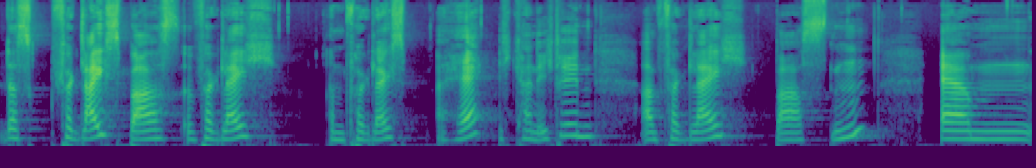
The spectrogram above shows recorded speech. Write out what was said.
das vergleichbarste, Vergleich, am Vergleichs, hä? Ich kann nicht reden. Am vergleichbarsten ähm,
